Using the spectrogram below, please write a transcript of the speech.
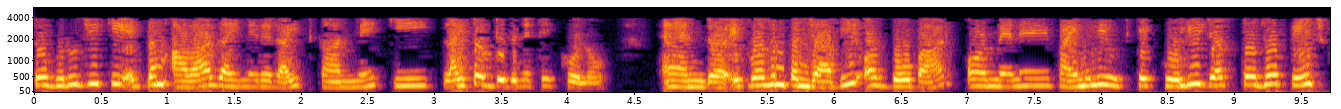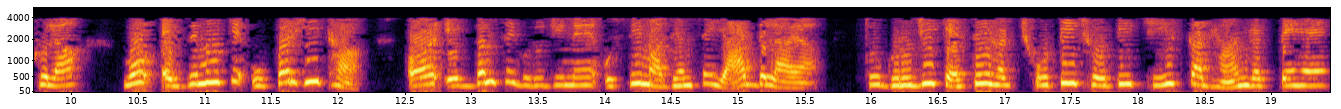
तो गुरु जी की एकदम आवाज़ आई मेरे राइट कान में कि लाइट ऑफ़ डिविनिटी खोलो। And it was in Punjabi और दो बार और मैंने फाइनली उठ के खोली जब तो जो पेज खुला, वो एक्जिमा के ऊपर ही था और एकदम से गुरुजी ने उसी माध्यम से याद दिलाया। तो गुरुजी कैसे हर छोटी छोटी चीज़ का ध्यान रखते हैं?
